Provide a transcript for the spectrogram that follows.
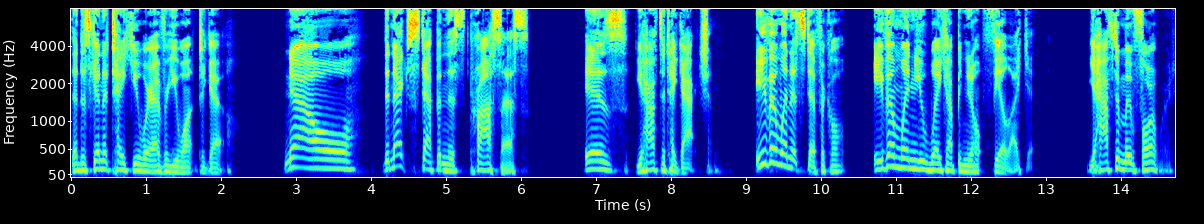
that is going to take you wherever you want to go. Now, the next step in this process is you have to take action. Even when it's difficult, even when you wake up and you don't feel like it, you have to move forward.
